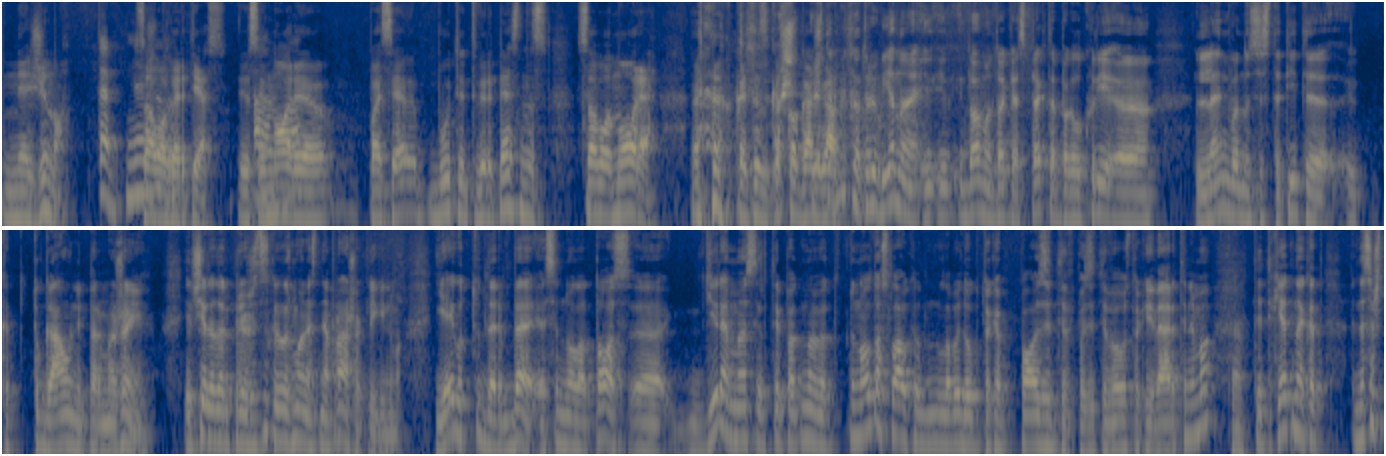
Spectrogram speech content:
nežino Taip, nežinau. savo vertės. Jisai Arba- nori pasie, būti tvirtesnis savo norę, kad jis kažko gali Aš tarp gauti. kitko turiu vieną įdomų tokį aspektą, pagal kurį uh, lengva nusistatyti, kad tu gauni per mažai. Ir čia yra dar priežastis, kodėl žmonės neprašo atlyginimo. Jeigu tu darbe esi nuolatos uh, giriamas ir taip pat, nu, tu nuolatos lauki labai daug tokio pozityv, pozityvaus tokio įvertinimo, Taip. tai tikėtina, kad, nes aš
